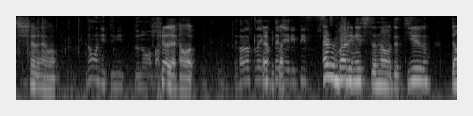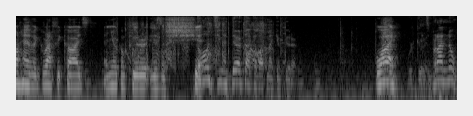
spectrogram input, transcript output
Shut the hell up. No one need to need to know about Shut the hell up. If I'm not playing on Everybody- 1080p. f- Everybody needs to know that you don't have a graphic cards and your computer is a shit. Don't you dare talk about my computer. Why? We're good. It's brand new.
